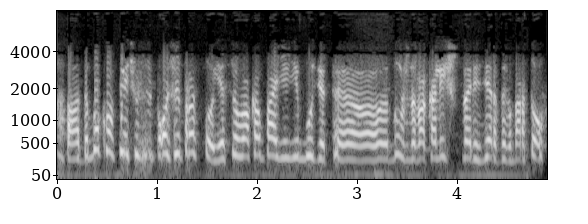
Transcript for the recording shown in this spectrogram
А, Дебоков меч очень, очень простой. Если у авиакомпании не будет э, нужного количества резервных бортов,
